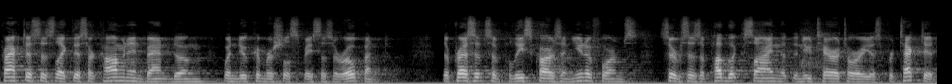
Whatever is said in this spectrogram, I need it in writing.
practices like this are common in Bandung when new commercial spaces are opened. The presence of police cars and uniforms serves as a public sign that the new territory is protected,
